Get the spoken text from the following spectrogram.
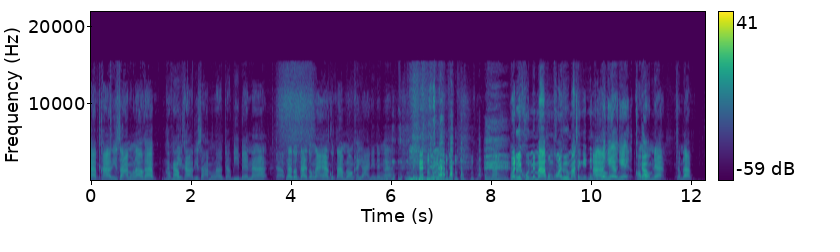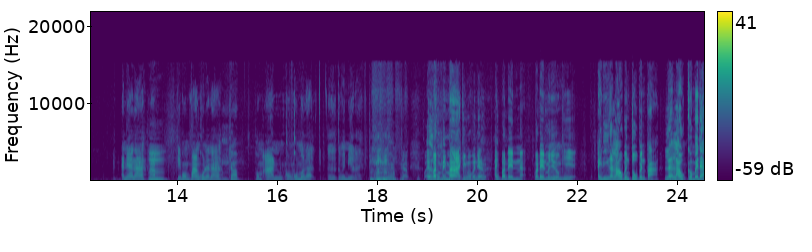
กับข่าวที่ 3 ของเราครับคนะอมครับที่ข่าวที่ 3 ของเราจากบีเบนนะฮะครับน่าสนใจตรงไหนฮะ คุณตั้มลองขยายนิดนึงฮะ วันนี้คุณไม่มาผมขอให้คุณมาสักนิดนึงอะคุณเอาโนะงี้เอางี้ของครับผมเนี่ยสำหรับ อันเนี้ยนะอืมที่ผมฟังคุณอะนะครับ ผมอ่านของคุณหมดแล้วเออก็ไม่มีอะไรเออคุณไม่มาจริงว่าวันเนี้ยไอ้ประเด็นน่ะประเด็นมันอยู่ตรงที่ ไอ้นี่ก็เล่าเป็นตุเป็นตะ และเราก็ไม่ได้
